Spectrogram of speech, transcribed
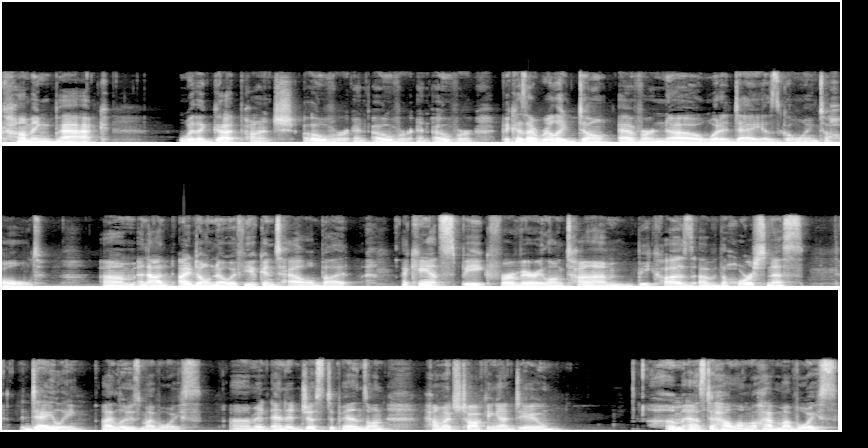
coming back with a gut punch over and over and over because I really don't ever know what a day is going to hold. Um, and I, I don't know if you can tell, but I can't speak for a very long time because of the hoarseness daily. I lose my voice. Um, and, and it just depends on how much talking I do um, as to how long I'll have my voice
